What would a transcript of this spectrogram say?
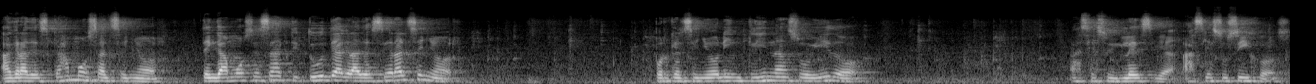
Agradezcamos al Señor. Tengamos esa actitud de agradecer al Señor. Porque el Señor inclina su oído hacia su iglesia, hacia sus hijos.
